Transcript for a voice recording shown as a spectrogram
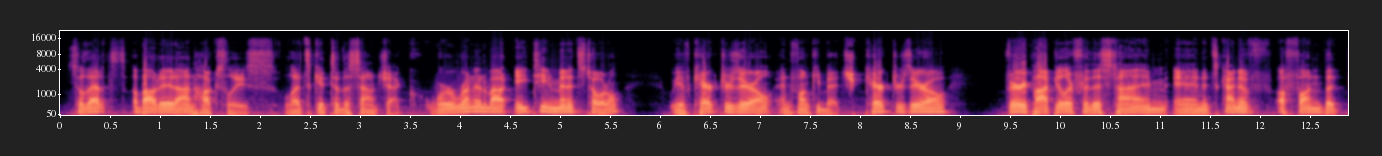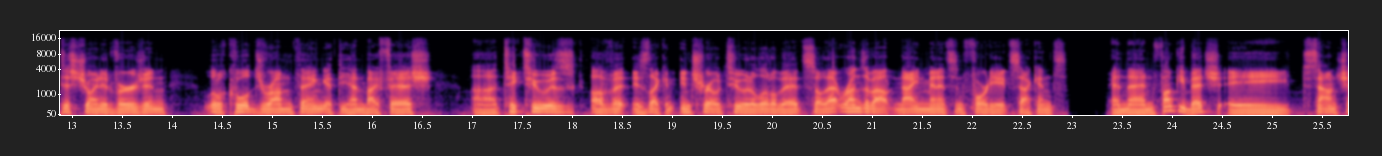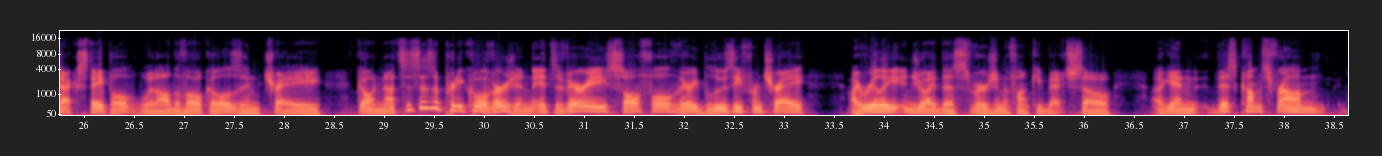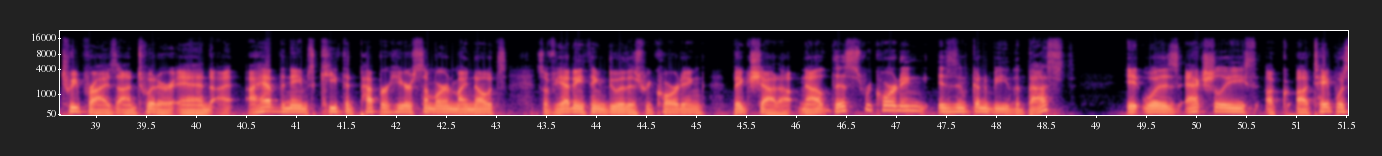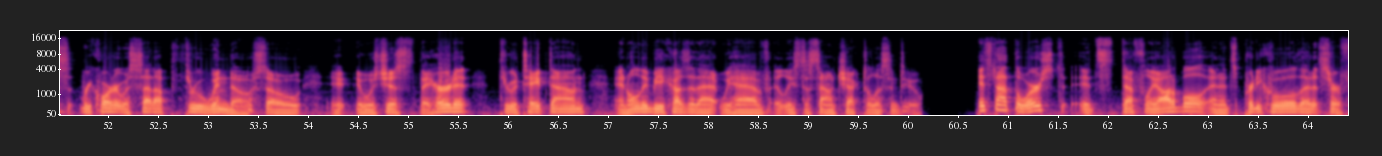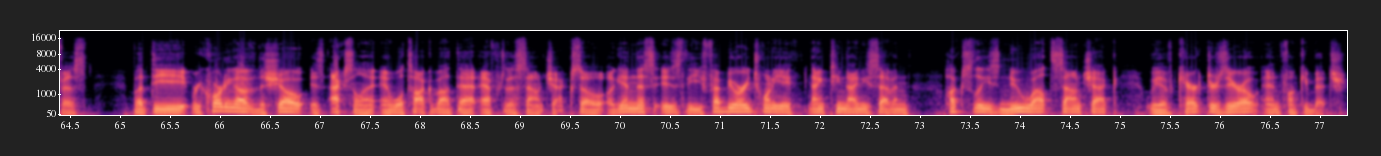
So that's about it on Huxley's. Let's get to the sound check. We're running about 18 minutes total. We have Character Zero and Funky Bitch. Character Zero, very popular for this time, and it's kind of a fun but disjointed version. Little cool drum thing at the end by Fish. Uh, take two is of it is like an intro to it a little bit, so that runs about nine minutes and 48 seconds. And then Funky Bitch, a sound check staple with all the vocals and Trey going nuts. This is a pretty cool version. It's very soulful, very bluesy from Trey. I really enjoyed this version of Funky Bitch. So, again, this comes from Tweeprise on Twitter, and I, I have the names Keith and Pepper here somewhere in my notes. So, if you had anything to do with this recording, big shout out. Now, this recording isn't going to be the best. It was actually a, a tape was recorder was set up through window, so it, it was just they heard it, threw a tape down, and only because of that we have at least a sound check to listen to. It's not the worst. It's definitely audible, and it's pretty cool that it surfaced. But the recording of the show is excellent, and we'll talk about that after the sound check. So, again, this is the February 28th, 1997 Huxley's Neue Welt sound check. We have Character Zero and Funky Bitch.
